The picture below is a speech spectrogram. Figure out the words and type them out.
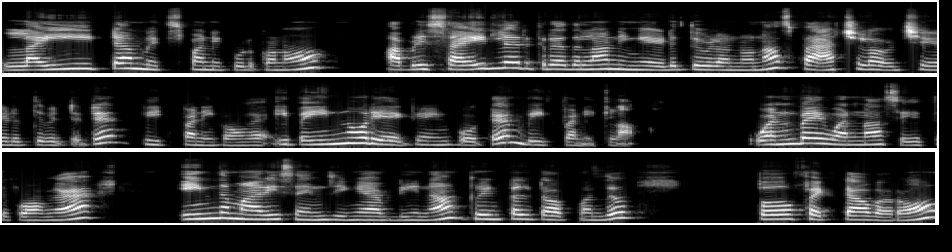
லைட்டாக மிக்ஸ் பண்ணி கொடுக்கணும். அப்படி சைடில் இருக்கிறதெல்லாம் நீங்கள் எடுத்து விடணும்னா ஸ்பேச்சில் வச்சு எடுத்து விட்டுட்டு பீட் பண்ணிக்கோங்க. இப்போ இன்னொரு எக்கையும் போட்டு பீட் பண்ணிக்கலாம். ஒன் பை ஒன்னாக சேர்த்துக்கோங்க. இந்த மாதிரி செஞ்சீங்க அப்படின்னா கிரிங்கிள் டாப் வந்து பர்ஃபெக்டாக வரும்.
